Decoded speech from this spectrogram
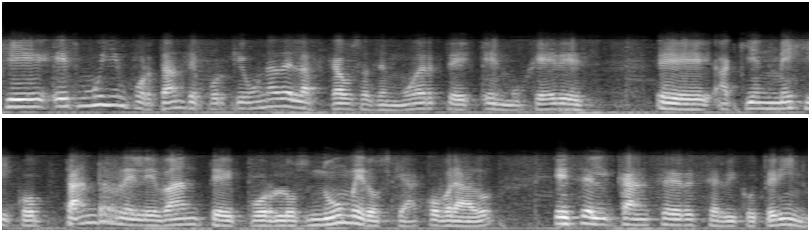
que es muy importante porque una de las causas de muerte en mujeres eh, aquí en México tan relevante por los números que ha cobrado es el cáncer cervicuterino.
